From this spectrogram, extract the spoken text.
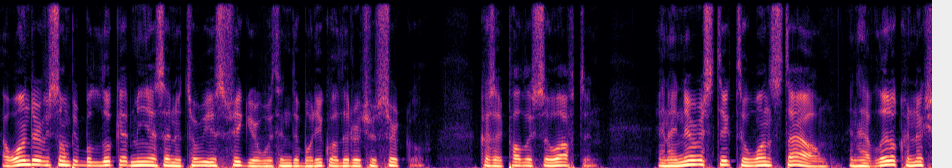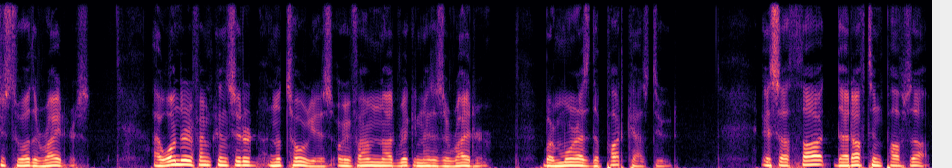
I wonder if some people look at me as a notorious figure within the Boricua literature circle, because I publish so often and I never stick to one style and have little connections to other writers. I wonder if I'm considered notorious or if I'm not recognized as a writer, but more as the podcast dude. It's a thought that often pops up,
